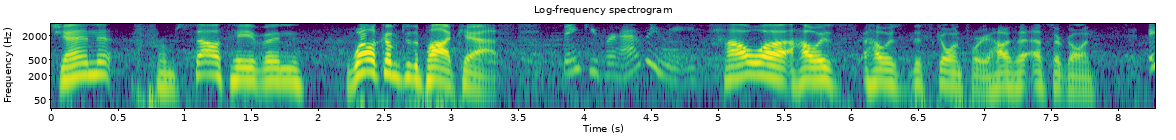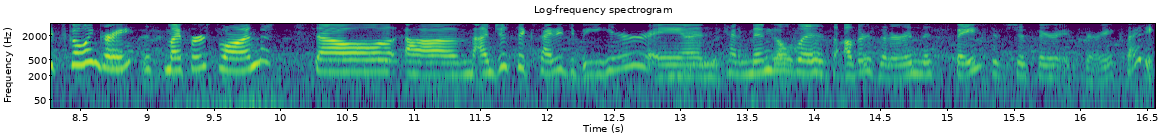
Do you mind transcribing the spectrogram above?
Jen from South Haven, welcome to the podcast. Thank you for having me. How uh, how is how is this going for you? How's Esto going? It's going great. This is my first one, so um, I'm just excited to be here and kind of mingle with others that are in this space. It's just very it's very exciting.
